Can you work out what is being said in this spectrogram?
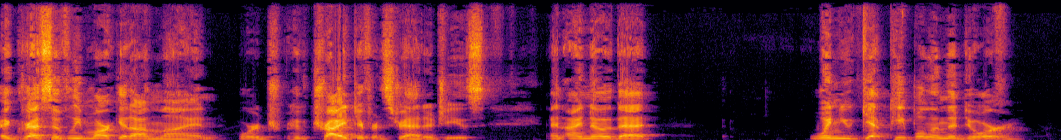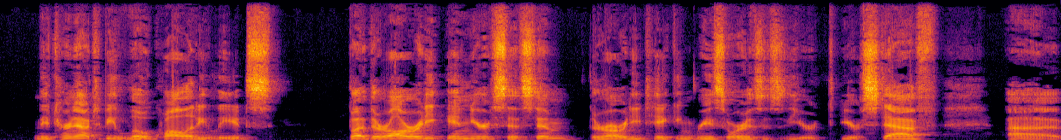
aggressively market online or tr- have tried different strategies. And I know that when you get people in the door, they turn out to be low quality leads, but they're already in your system. They're already taking resources, your your staff, uh,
